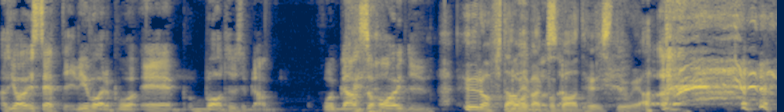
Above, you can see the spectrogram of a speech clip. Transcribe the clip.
Alltså, jag har ju sett dig. Vi har varit på eh, på badhus ibland. Och ibland så har ju du... Hur ofta har vi varit på badhus, du och jag?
